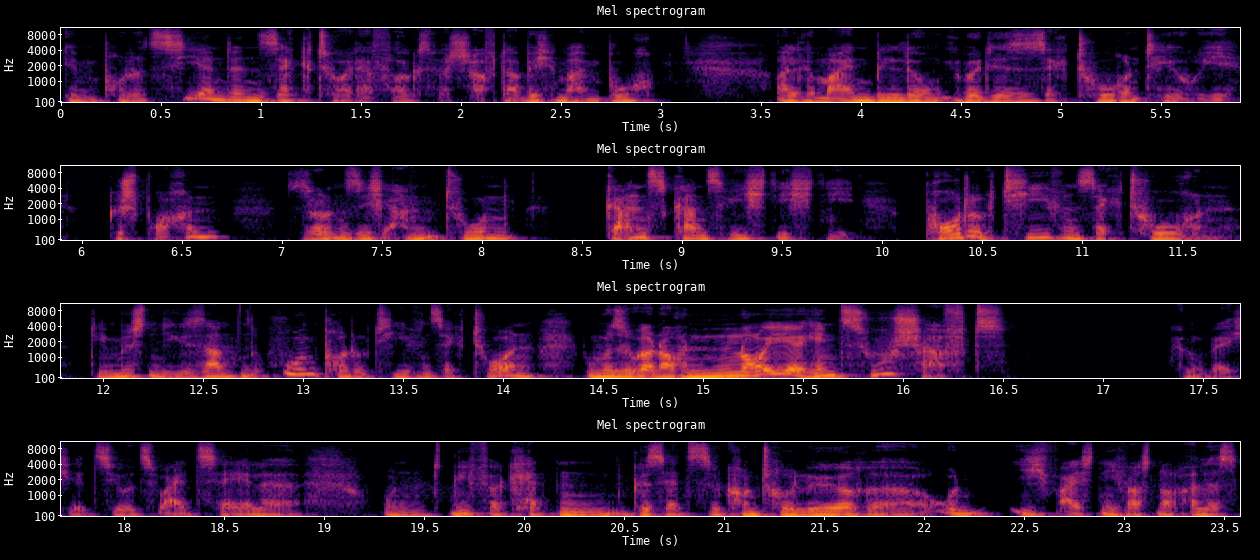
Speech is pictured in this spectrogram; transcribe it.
im produzierenden Sektor der Volkswirtschaft, da habe ich in meinem Buch Allgemeinbildung über diese Sektorentheorie gesprochen, sollten sich antun, ganz, ganz wichtig, die produktiven Sektoren, die müssen die gesamten unproduktiven Sektoren, wo man sogar noch neue hinzuschafft, irgendwelche CO2-Zähler und Lieferkettengesetze, Kontrolleure und ich weiß nicht, was noch alles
